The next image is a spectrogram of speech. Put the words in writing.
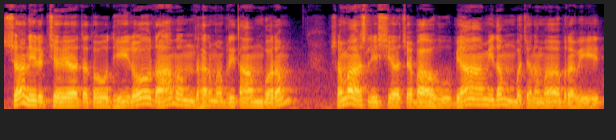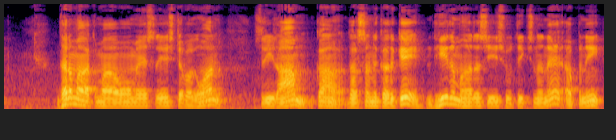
स निरीक्षय ततो धीरो रामम धर्म वरम समाश्लिष्य च बाहुभ्यामिदं वचनमब्रवीत् धर्मात्माओं में श्रेष्ठ भगवान। श्री राम का दर्शन करके धीर महर्षि सुतीक्ष्ण ने अपनी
